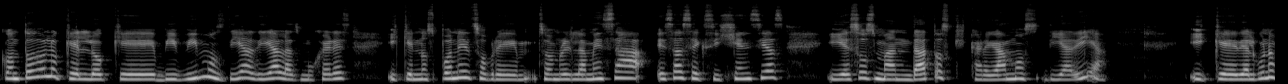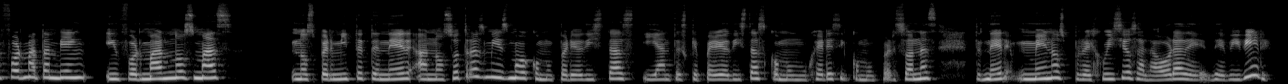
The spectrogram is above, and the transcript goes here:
con todo lo que, lo que vivimos día a día las mujeres y que nos pone sobre, sobre la mesa esas exigencias y esos mandatos que cargamos día a día. Y que de alguna forma también informarnos más nos permite tener a nosotras mismas como periodistas y antes que periodistas como mujeres y como personas, tener menos prejuicios a la hora de, vivir.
